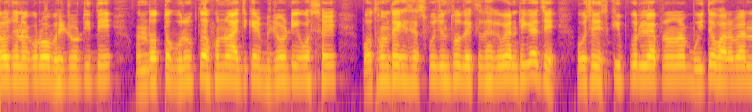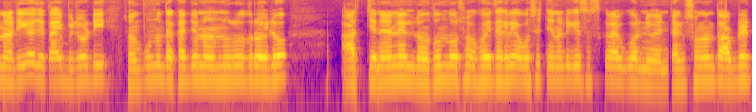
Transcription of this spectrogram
আলোচনা করব ভিডিওটিতে। অন্তত গুরুত্বপূর্ণ আজকের ভিডিওটি অবশ্যই প্রথম থেকে শেষ পর্যন্ত দেখতে থাকবেন, ঠিক আছে? অবশ্যই স্কিপ করলে বুঝতে পারবেন না, ঠিক আছে? তাই ভিডিওটি সম্পূর্ণ দেখার জন্য অনুরোধ রইল। আর চ্যানেলের নতুন দর্শক হয়ে থাকলে অবশ্যই চ্যানেলটিকে সাবস্ক্রাইব করে নেবেন। চাকরি সংক্রান্ত আপডেট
